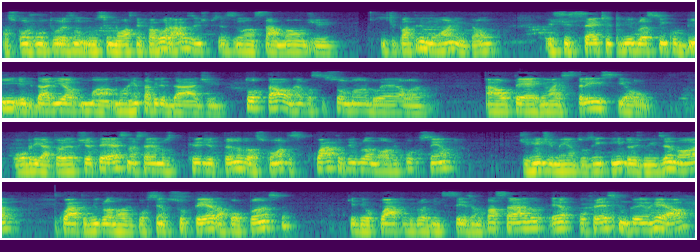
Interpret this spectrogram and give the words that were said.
as conjunturas não, não, se mostrem favoráveis, a gente precisa lançar a mão de, de patrimônio, então esse 7,5 bi ele daria uma, uma rentabilidade total, né, você somando ela ao TR mais 3, que é o obrigatório da FGTS, nós estaremos creditando as contas 4,9% de rendimentos em, em 2019, 4,9% supera a poupança, que deu 4,26% ano passado, é, oferece um ganho real.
